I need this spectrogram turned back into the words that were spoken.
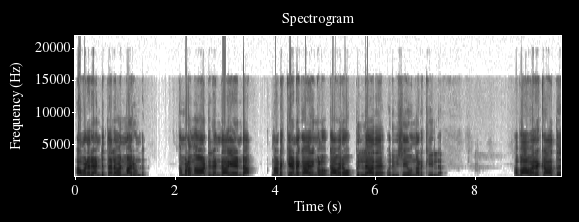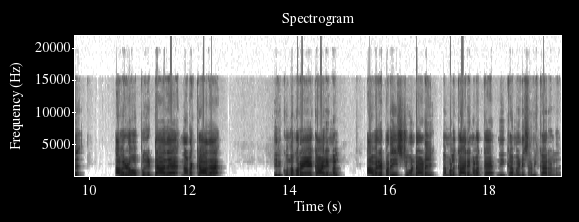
അവിടെ രണ്ട് തലവന്മാരുണ്ട്. നമ്മുടെ നാട്ടിലുണ്ടാകേണ്ട നടക്കേണ്ട കാര്യങ്ങളൊക്കെ അവരെ ഒപ്പില്ലാതെ ഒരു വിഷയവും നടക്കില്ല. അപ്പോൾ അവരെ കാത്ത് അവരുടെ ഒപ്പ് കിട്ടാതെ നടക്കാതെ ഇരിക്കുന്ന കുറേ കാര്യങ്ങൾ അവരെ പ്രതീക്ഷിച്ചുകൊണ്ടാണ് നമ്മൾ കാര്യങ്ങളൊക്കെ നീക്കാൻ വേണ്ടി ശ്രമിക്കാറുള്ളത്.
